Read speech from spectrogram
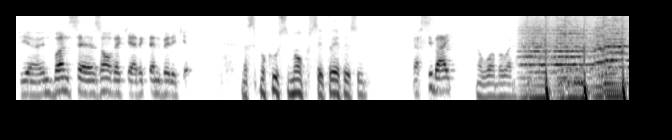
puis euh, une bonne saison avec, avec ta nouvelle équipe. Merci beaucoup, Simon. C'est très possible. Merci, bye. Au revoir, bye bye.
